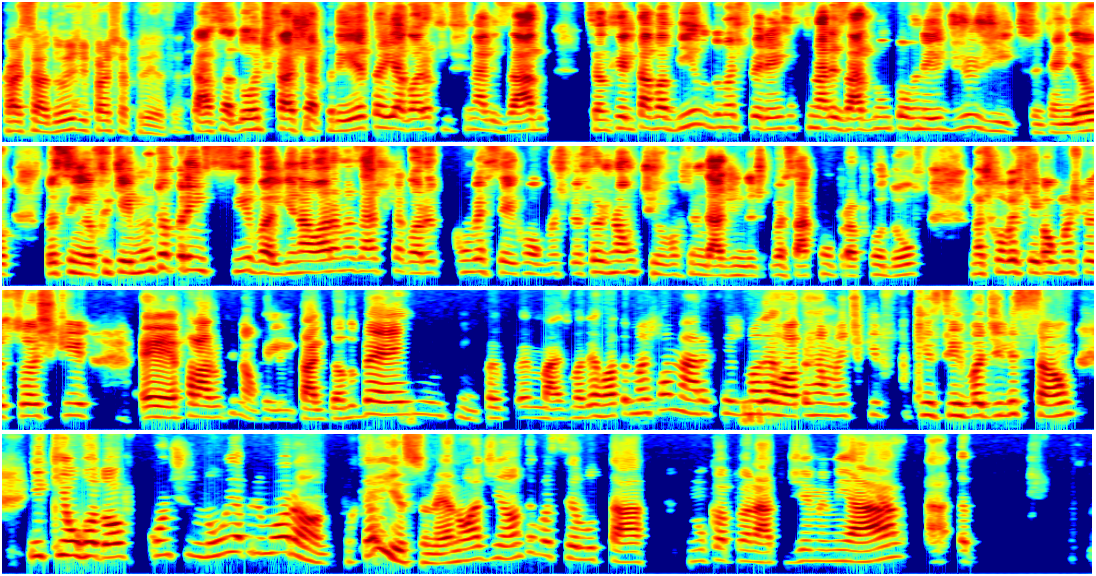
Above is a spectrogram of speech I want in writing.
caçador de faixa preta. Caçador de faixa preta e agora fui finalizado sendo que ele estava vindo de uma experiência finalizada num torneio de jiu-jitsu, entendeu? Então, assim, eu fiquei muito apreensiva ali na hora, mas acho que agora eu conversei com algumas pessoas, não tive oportunidade ainda de conversar com o próprio Rodolfo, mas conversei com algumas pessoas que é, falaram que não, que ele está lidando bem, enfim, foi mais uma derrota, mas tomara que seja uma derrota realmente que, que sirva de lição e que o Rodolfo continue aprimorando, porque é isso, né? Não adianta você lutar no campeonato de MMA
